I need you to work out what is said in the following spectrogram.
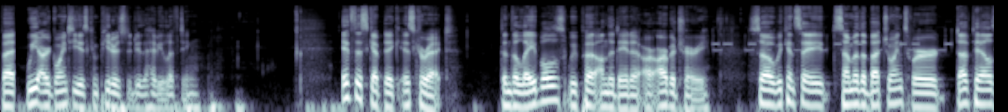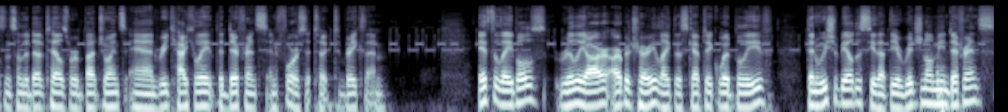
but we are going to use computers to do the heavy lifting. If the skeptic is correct, then the labels we put on the data are arbitrary. So we can say some of the butt joints were dovetails and some of the dovetails were butt joints and recalculate the difference in force it took to break them. If the labels really are arbitrary, like the skeptic would believe, then we should be able to see that the original mean difference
